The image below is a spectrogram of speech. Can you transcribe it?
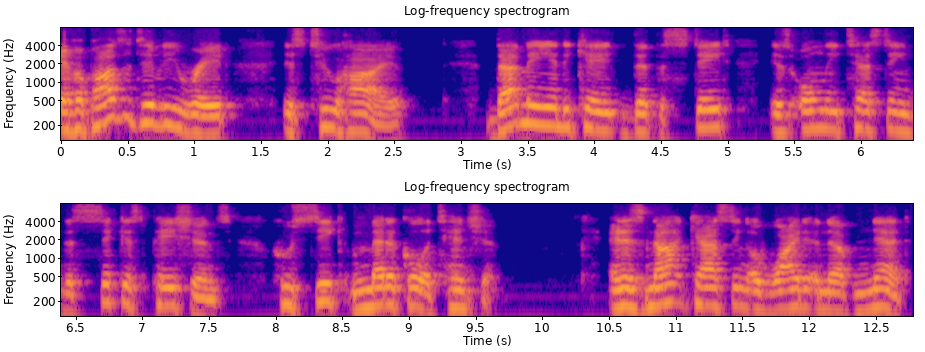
if a positivity rate is too high, that may indicate that the state is only testing the sickest patients who seek medical attention and is not casting a wide enough net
